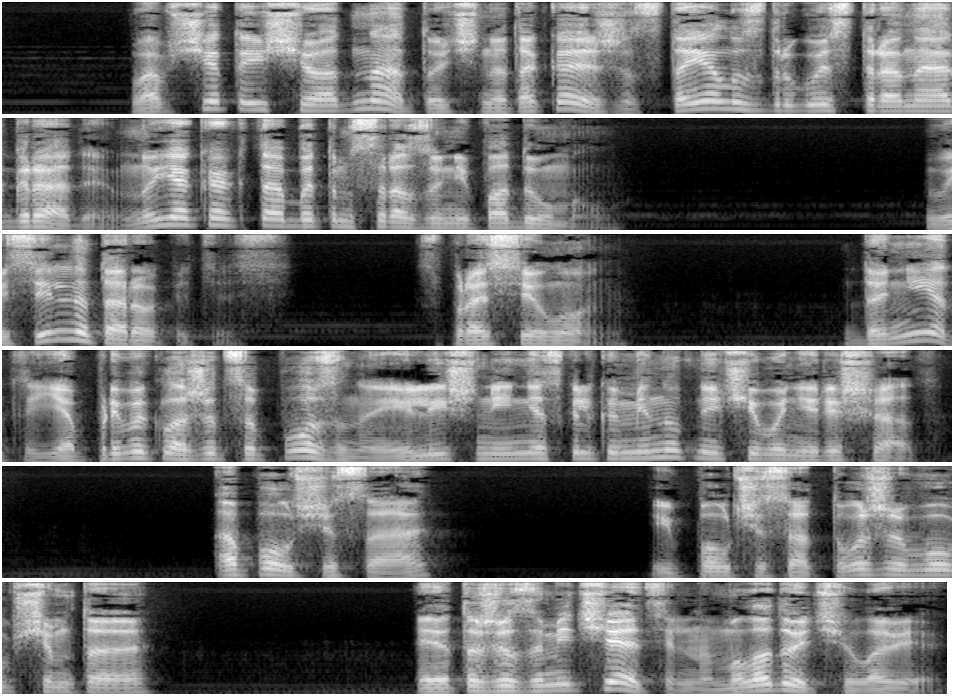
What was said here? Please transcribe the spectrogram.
Вообще-то еще одна, точно такая же, стояла с другой стороны ограды, но я как-то об этом сразу не подумал. «Вы сильно торопитесь?» — спросил он. Да нет, я привык ложиться поздно, и лишние несколько минут ничего не решат. А полчаса? И полчаса тоже, в общем-то... Это же замечательно, молодой человек.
